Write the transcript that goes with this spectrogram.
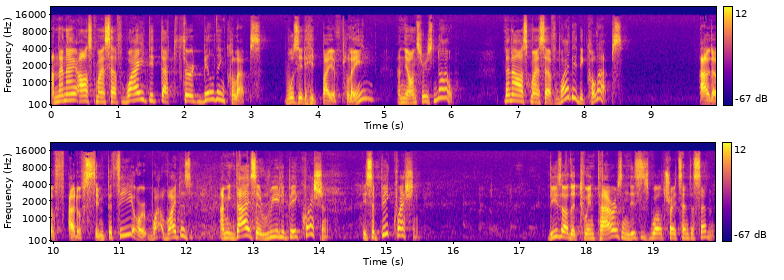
And then I asked myself, why did that third building collapse? Was it hit by a plane? And the answer is no. Then I asked myself, why did it collapse? Out of, out of sympathy? Or why, why does, I mean, that is a really big question. It's a big question. These are the Twin Towers, and this is World Trade Center 7.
